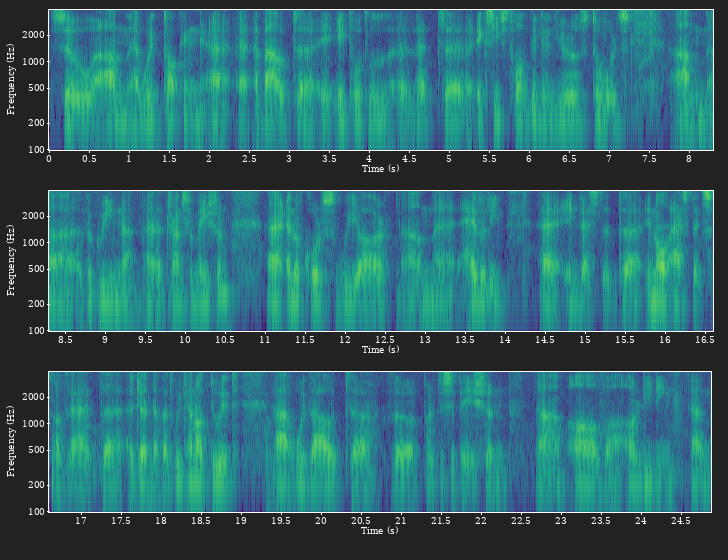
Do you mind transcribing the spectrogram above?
So um, uh, we're talking uh, about uh, a, a, total that exceeds 12 billion euros towards um, the green transformation. and of course, we are um, heavily invested in all aspects of that agenda, but we cannot do it without the participation uh, of uh, our leading um,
